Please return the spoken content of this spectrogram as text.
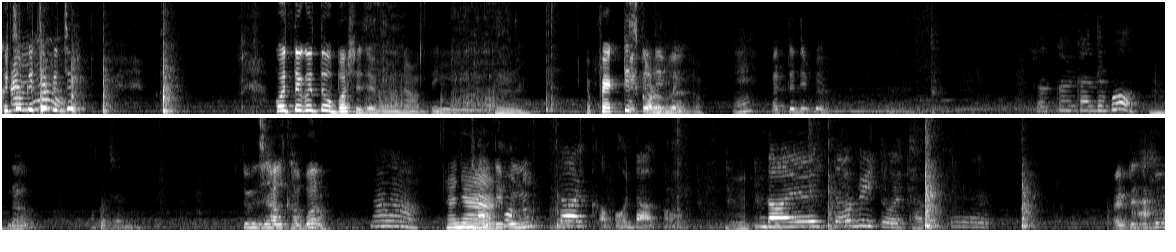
খুচুর খুচুর খুচুর। করতে করতে অভ্যাস হয়ে যাবে না দিন। হুম। প্র্যাকটিস একটা করো দিবা? লাগবে। হ্যাঁ? একটা দিবে? সত্তরটা দেবো? দাও। আচ্ছা। তুমি ঝাল খাবা? না না। হ্যাঁ না। ঝাল দিব না? ডাল খাব ডাল খাব। ডালটা ভিতরে থাকবে একটা দিবা?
